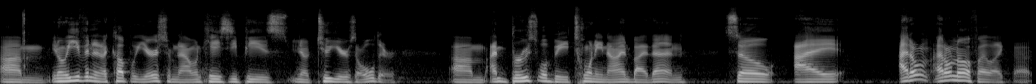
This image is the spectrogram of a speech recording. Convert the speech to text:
Um, you know, even in a couple years from now, when KCP is you know two years older, um, I'm Bruce will be 29 by then. So I, I don't, I don't know if I like that.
